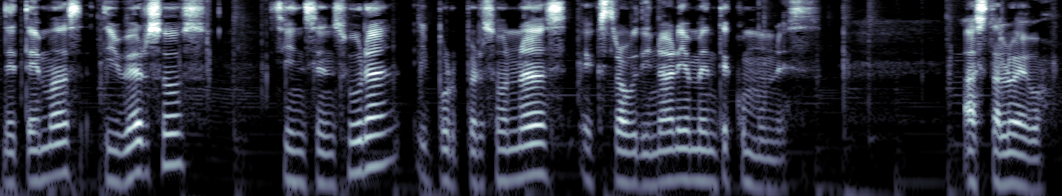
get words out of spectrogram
de temas diversos, sin censura y por personas extraordinariamente comunes. Hasta luego.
